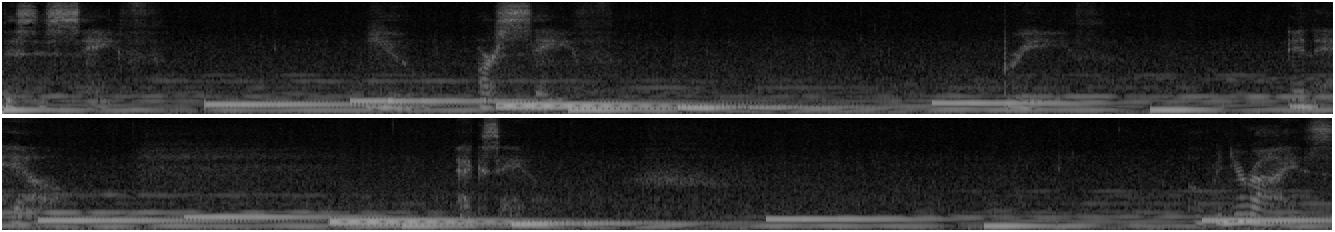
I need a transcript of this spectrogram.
This is safe are safe. Breathe. Inhale. Exhale. Open your eyes.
